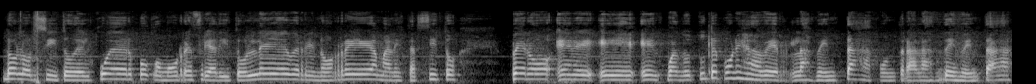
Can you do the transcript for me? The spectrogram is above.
Dolorcito del cuerpo, como un resfriadito leve, rinorrea, malestarcito. Pero eh, eh, eh, cuando tú te pones a ver las ventajas contra las desventajas,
